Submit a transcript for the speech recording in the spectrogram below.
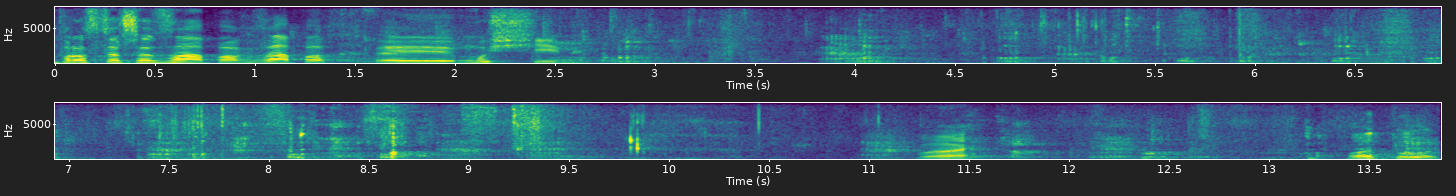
просто що запах, запах е, мужчини. Ой. Отож.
